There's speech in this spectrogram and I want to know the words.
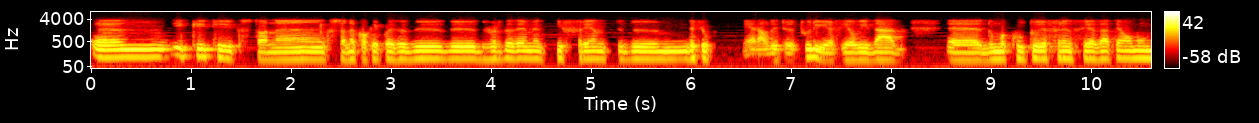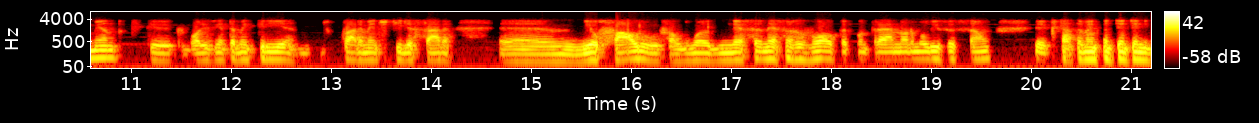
um, e que, que, que, se torna, que se torna qualquer coisa de, de, de verdadeiramente diferente de, daquilo que era a literatura e a realidade uh, de uma cultura francesa até ao momento que, que Boris também queria claramente estilhaçar. Uh, eu falo, falo uma, nessa, nessa revolta contra a normalização uh, que está também patente em,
